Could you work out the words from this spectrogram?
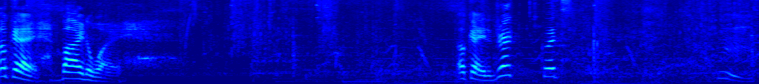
Okay, by the way. Okay, the direct quits. Hmm.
